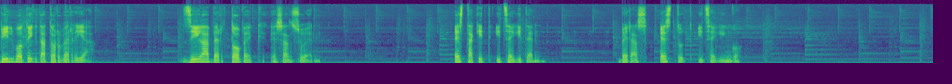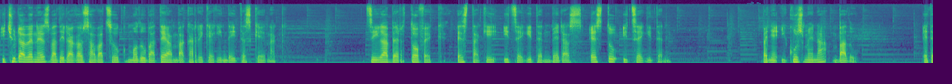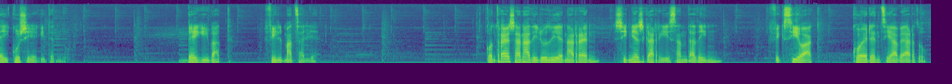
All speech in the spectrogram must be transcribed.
Bilbotik dator berria. Ziga Bertobek esan zuen. Ez dakit hitz egiten. Beraz, ez dut hitz egingo. Itxura denez badira gauza batzuk modu batean bakarrik egin daitezkeenak. Ziga Bertobek ez daki hitz egiten, beraz, ez du hitz egiten. Baina ikusmena badu. Eta ikusi egiten du. Begi bat, filmatzaile kontraesana dirudien arren, sinesgarri izan dadin, fikzioak koherentzia behar du.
